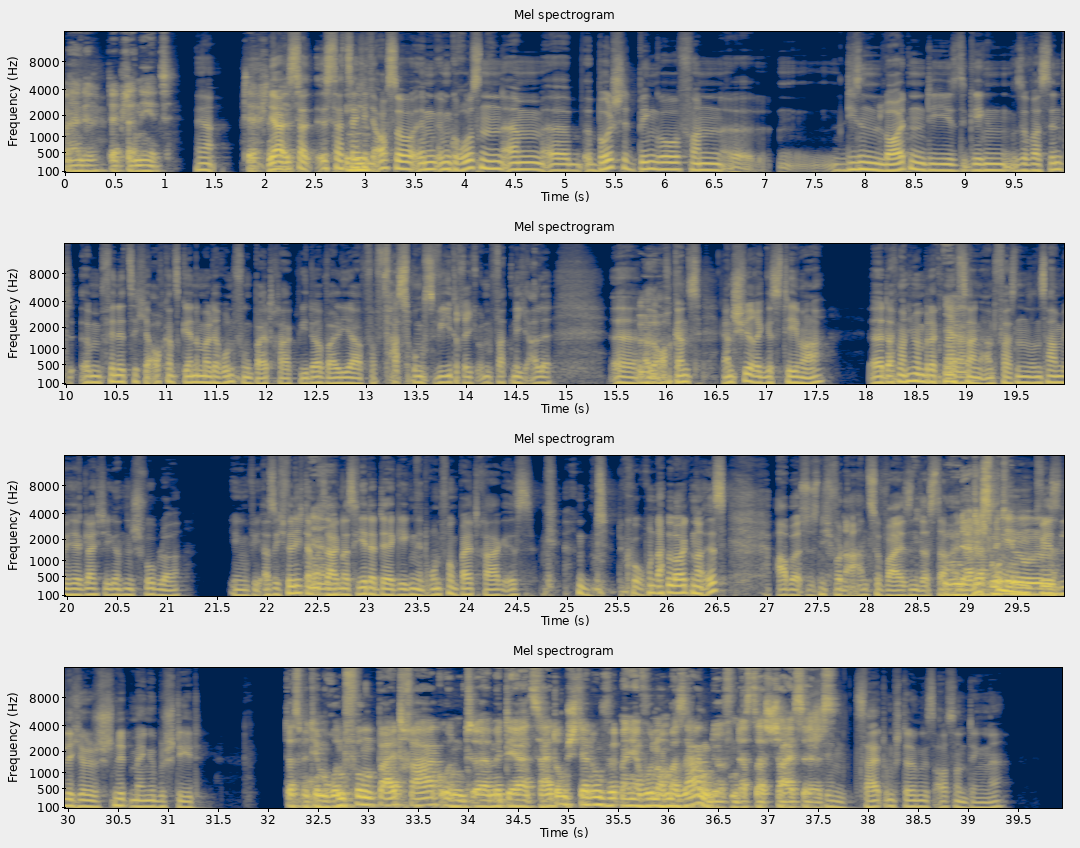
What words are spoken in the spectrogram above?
Nein, der, der Planet. Ja. Ja, ist, ist tatsächlich mhm. auch so im, im großen ähm, äh, Bullshit-Bingo von äh, diesen Leuten, die gegen sowas sind, ähm, findet sich ja auch ganz gerne mal der Rundfunkbeitrag wieder, weil ja verfassungswidrig und was nicht alle. Äh, also mhm. Also auch ganz, ganz schwieriges Thema. Äh, darf man nicht mal mit der Kneifzange ja. anfassen, sonst haben wir hier gleich die ganzen Schwobler irgendwie. Also ich will nicht damit ja. sagen, dass jeder, der gegen den Rundfunkbeitrag ist, Corona-Leugner ist, aber es ist nicht von der Hand zu weisen, dass da eine ja, das wesentliche Schnittmenge besteht. Das mit dem Rundfunkbeitrag und äh, mit der Zeitumstellung wird man ja wohl noch mal sagen dürfen, dass das scheiße ist. Stimmt, Zeitumstellung ist auch so ein Ding, ne?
